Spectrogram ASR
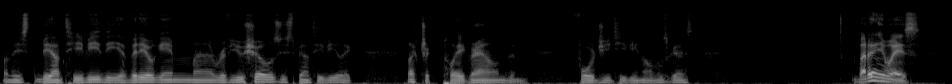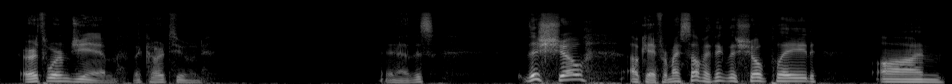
when they used to be on TV. The uh, video game uh, review shows used to be on TV, like Electric Playground and 4G TV and all those guys. But anyways, Earthworm Jim, the cartoon. Yeah, this this show. Okay, for myself, I think this show played on.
